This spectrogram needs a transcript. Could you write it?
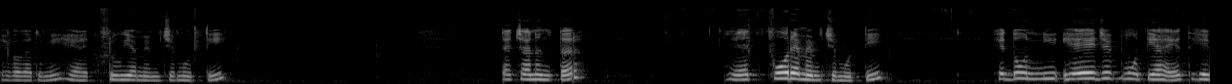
हे बघा तुम्ही हे आहेत टू एम एमचे मोती. त्याच्यानंतर हे आहेत फोर एम एमचे मोती. हे दोन्ही हे जे मोती आहेत हे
